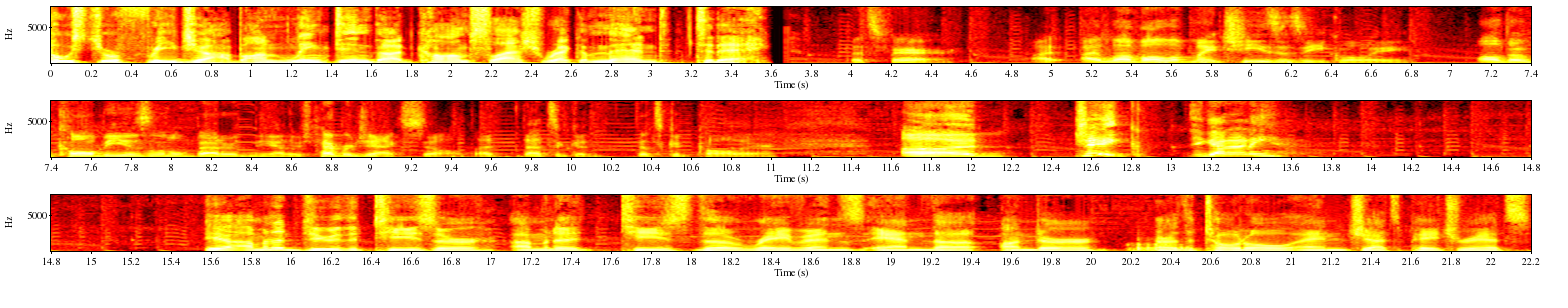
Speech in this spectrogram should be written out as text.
Post your free job on linkedin.com slash recommend today. That's fair. I, I love all of my cheeses equally. Although Colby is a little better than the others. Pepper Jack still. That, that's a good that's a good call there. Uh Jake, you got any? Yeah, I'm gonna do the teaser. I'm gonna tease the Ravens and the under or the total and Jets Patriots,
